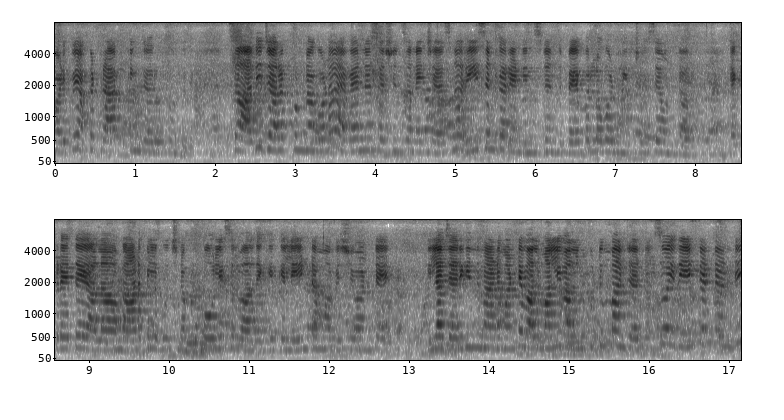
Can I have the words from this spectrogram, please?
పడిపోయి అక్కడ ట్రాఫికింగ్ జరుగుతుంటుంది సో అది జరగకుండా కూడా అవేర్నెస్ సెషన్స్ అనేవి చేసిన రీసెంట్గా రెండు ఇన్సిడెంట్స్ పేపర్లో కూడా మీరు చూసే ఉంటారు. ఎక్కడైతే అలా ఒక ఆడపిల్ల కూర్చున్నప్పుడు పోలీసులు వాళ్ళ దగ్గరికి వెళ్ళి ఏంటమ్మా విషయం? అంటే ఇలా జరిగింది మేడం. అంటే వాళ్ళు మళ్ళీ వాళ్ళని కుటుంబాన్ని చేరుతారు. సో ఇది ఏంటంటే అండి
